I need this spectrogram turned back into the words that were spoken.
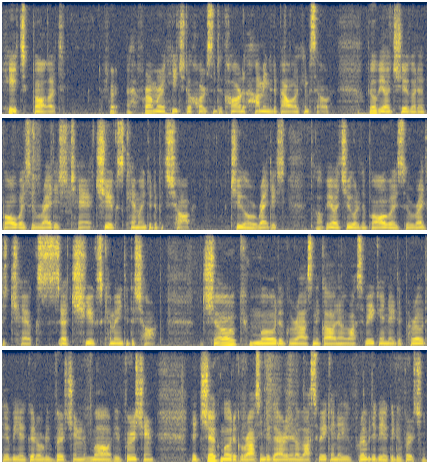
Hitch ballad. F- farmer hitched the horse to the cart, humming the ballad himself. Robia jiggled the boy with the reddish cheeks came into the shop. Jiggle reddish. Robia jiggled the boy with the reddish cheeks, uh, cheeks came into the shop. Joke mowed the grass in the garden last week and it proved to be a good diversion. More diversion. The jug mowed the grass in the garden last week and it proved to be a good diversion.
